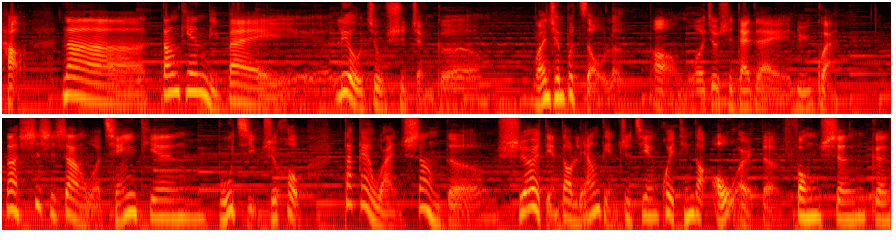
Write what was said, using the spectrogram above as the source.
好。那当天礼拜六就是整个完全不走了哦，我就是待在旅馆。那事实上，我前一天补给之后，大概晚上的十二点到两点之间，会听到偶尔的风声跟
